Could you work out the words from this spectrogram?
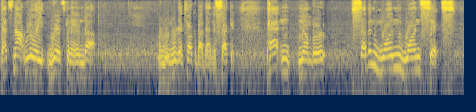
That's not really where it's going to end up. We're going to talk about that in a second. Patent number 7116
